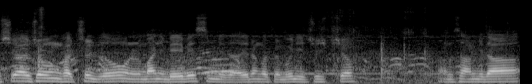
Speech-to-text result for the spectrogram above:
씨알 좋은 갈출도 오늘 많이 매입했습니다. 이런 것들 문의 주십시오. 감사합니다.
